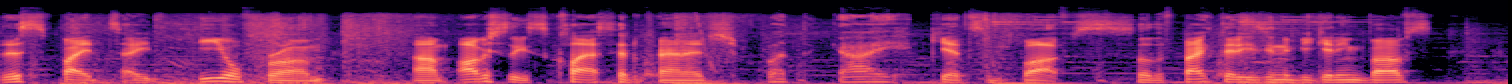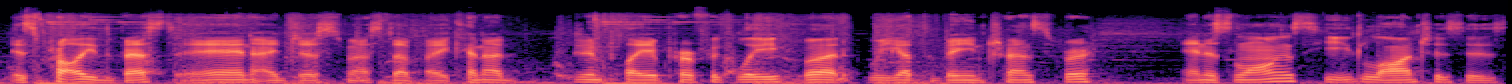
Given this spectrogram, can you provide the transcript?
this fight's ideal from um, obviously it's class advantage, but the guy gets buffs. So the fact that he's going to be getting buffs is probably the best. And I just messed up. I kind of didn't play it perfectly, but we got the Bane transfer. And as long as he launches his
